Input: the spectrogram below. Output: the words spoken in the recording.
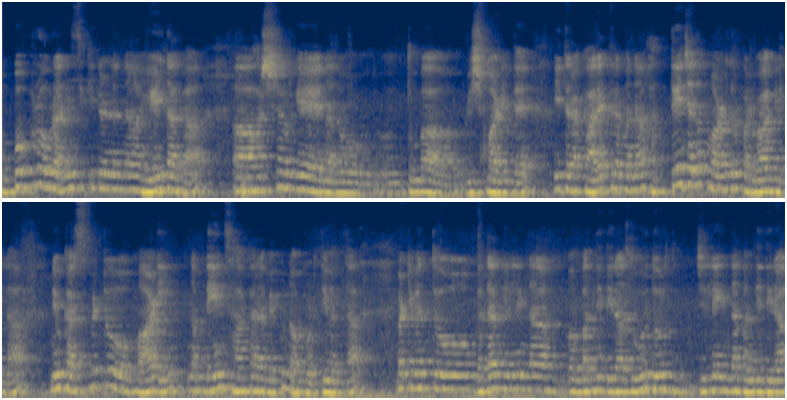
ಒಬ್ಬೊಬ್ರು ಅವ್ರ ಅನಿಸಿಕೆಗಳನ್ನ ಹೇಳಿದಾಗ ಹರ್ಷ ಅವ್ರಿಗೆ ನಾನು ತುಂಬಾ ವಿಶ್ ಮಾಡಿದ್ದೆ. ಈ ತರ ಕಾರ್ಯಕ್ರಮನ ಹತ್ತೇ ಜನಕ್ಕೆ ಮಾಡಿದ್ರು ಪರವಾಗಿಲ್ಲ. ನೀವು ಕರೆಸ್ಬಿಟ್ಟು ಮಾಡಿ ನಮ್ದೇನ್ ಸಹಕಾರ ಬೇಕು ನಾವು ಕೊಡ್ತೀವಂತ. ಬಟ್ ಇವತ್ತು ಗದಗಿನಿಂದ ಬಂದಿದ್ದೀರಾ, ದೂರ ದೂರ ಜಿಲ್ಲೆಯಿಂದ ಬಂದಿದ್ದೀರಾ,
